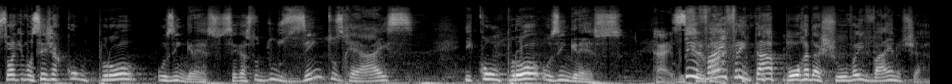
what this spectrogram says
só que você já comprou os ingressos. Você gastou 200 reais e comprou os ingressos. Aí você, você vai, vai. enfrentar a porra da chuva e vai no teatro.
